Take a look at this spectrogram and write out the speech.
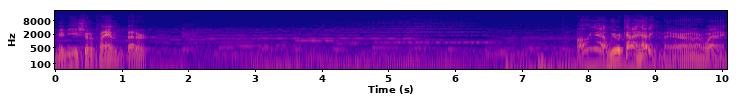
Maybe you should have planned better. Oh yeah, we were kind of heading there on our way.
